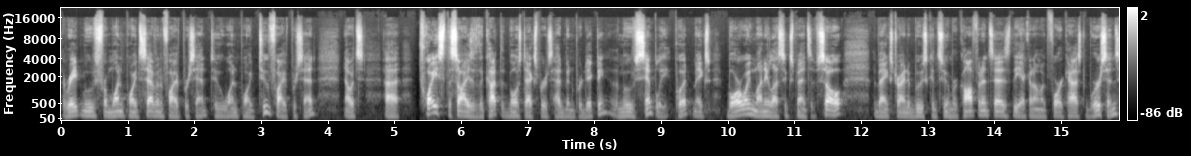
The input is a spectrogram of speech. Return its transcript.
The rate moves from 1.75% to 1.25%. Now it's uh, twice the size of the cut that most experts had been predicting. The move, simply put, makes borrowing money less expensive. So the bank's trying to boost consumer confidence as the economic forecast worsens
